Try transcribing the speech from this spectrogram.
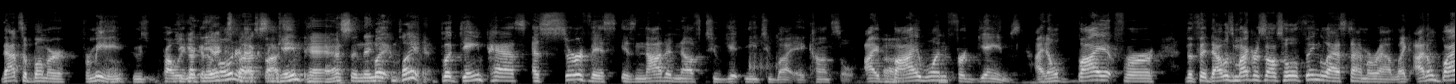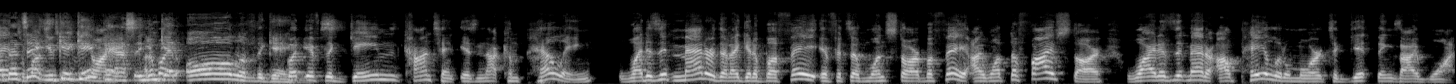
that's a bummer for me, who's probably not going to own an Xbox Game Pass, and then But- you can play it. but Game Pass as service is not enough to get me to buy a console. I Oh. buy one for games. I don't buy it for the thing. That was Microsoft's whole thing last time around. Like I don't buy it. That's it. You get Game on it. Pass, and you get all of the games. But if the game content is not compelling, why does it matter that I get a buffet if it's a one star buffet? I want the five star. Why does it matter? I'll pay a little more to get things I want.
